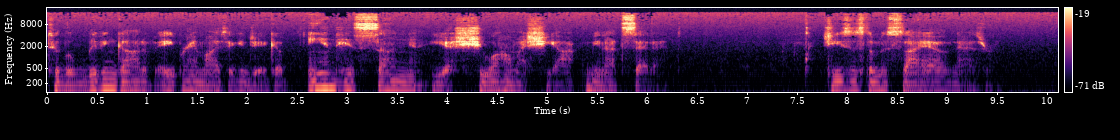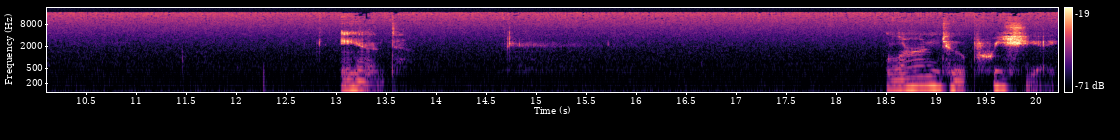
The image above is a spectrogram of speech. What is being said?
to the living God of Abraham, Isaac, and Jacob, and his son Yeshua HaMashiach, Minat it. Jesus the Messiah of Nazareth. And learn to appreciate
